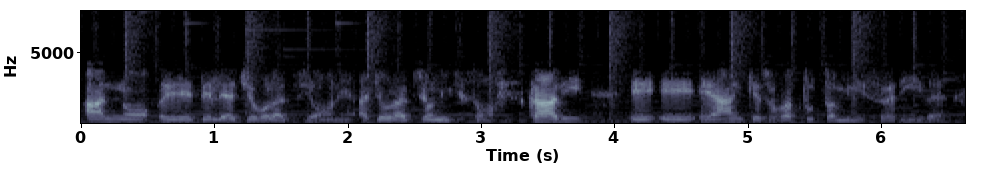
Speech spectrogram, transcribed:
hanno eh, delle agevolazioni, agevolazioni che sono fiscali e, e, e anche e soprattutto amministrative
